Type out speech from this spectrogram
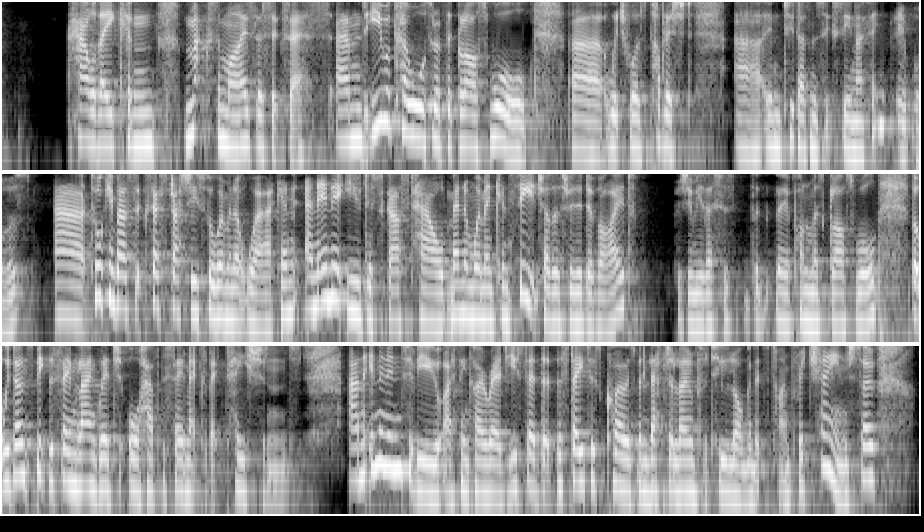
how they can maximize their success. And you were co author of The Glass Wall, uh, which was published uh, in 2016, I think. It was. Uh, talking about success strategies for women at work. And, and in it, you discussed how men and women can see each other through the divide. Presumably, this is the, the eponymous glass wall, but we don't speak the same language or have the same expectations. And in an interview, I think I read, you said that the status quo has been left alone for too long and it's time for a change. So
